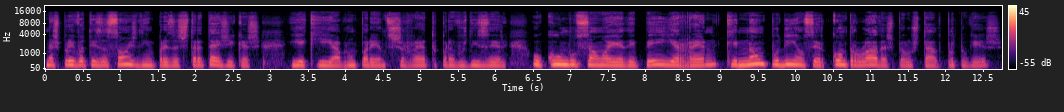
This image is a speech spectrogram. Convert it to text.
nas privatizações de empresas estratégicas, e aqui abro um parênteses reto para vos dizer: o cúmulo são a EDP e a REN, que não podiam ser controladas pelo Estado português,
